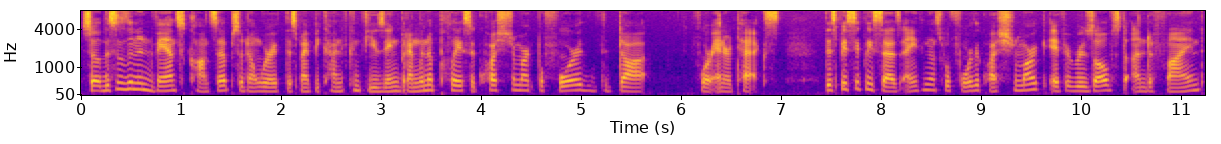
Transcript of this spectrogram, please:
So this is an advanced concept, so don't worry if this might be kind of confusing, but I'm going to place a question mark before the dot for inner text. This basically says anything that's before the question mark, if it resolves to undefined,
